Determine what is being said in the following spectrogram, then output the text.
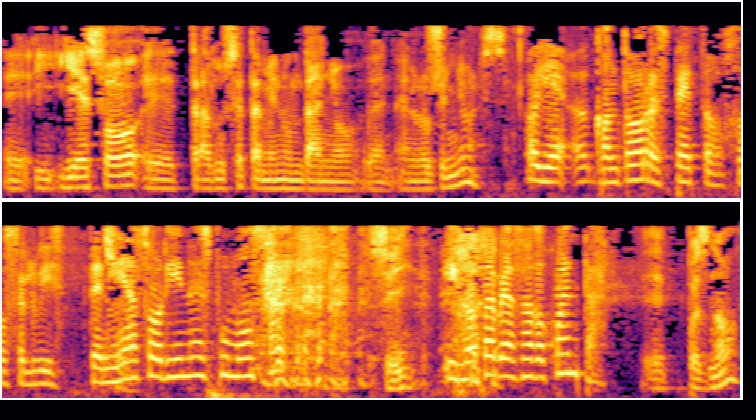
Eh, y, y eso eh, traduce también un daño en, en los riñones. Oye, con todo respeto, José Luis, ¿tenías orina espumosa Sí, y no te habías dado cuenta? eh, pues no.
